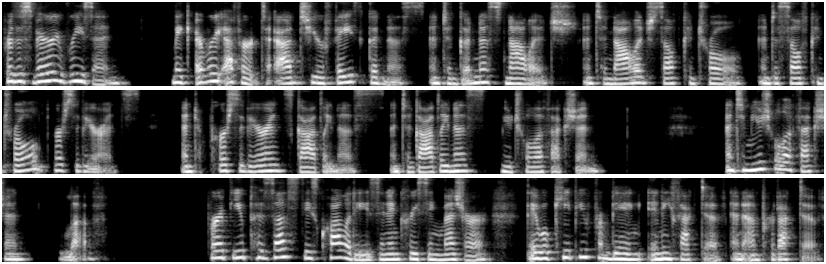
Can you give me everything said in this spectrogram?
For this very reason, make every effort to add to your faith goodness, and to goodness knowledge, and to knowledge self control, and to self control perseverance, and to perseverance godliness, and to godliness mutual affection, and to mutual affection love. For if you possess these qualities in increasing measure, they will keep you from being ineffective and unproductive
